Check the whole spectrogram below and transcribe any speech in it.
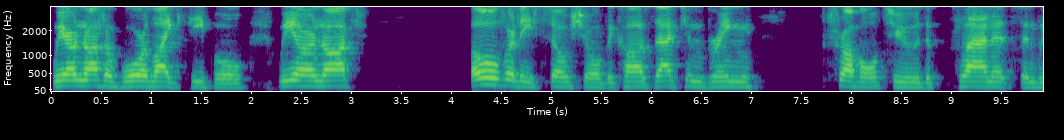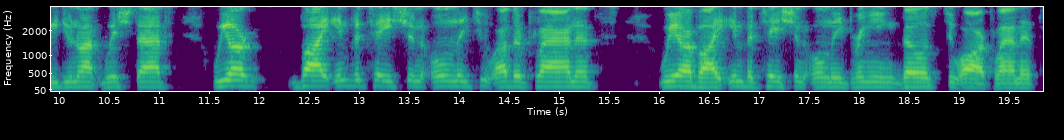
We are not a warlike people. We are not overly social because that can bring trouble to the planets, and we do not wish that. We are by invitation only to other planets. We are by invitation only bringing those to our planet.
